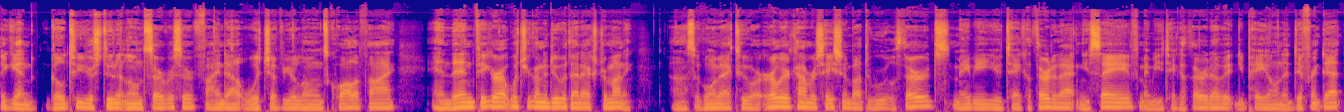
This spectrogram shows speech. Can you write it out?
again, go to your student loan servicer, find out which of your loans qualify, and then figure out what you're going to do with that extra money. Uh, so going back to our earlier conversation about the rule of thirds, maybe you take a third of that and you save. Maybe you take a third of it, you pay on a different debt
